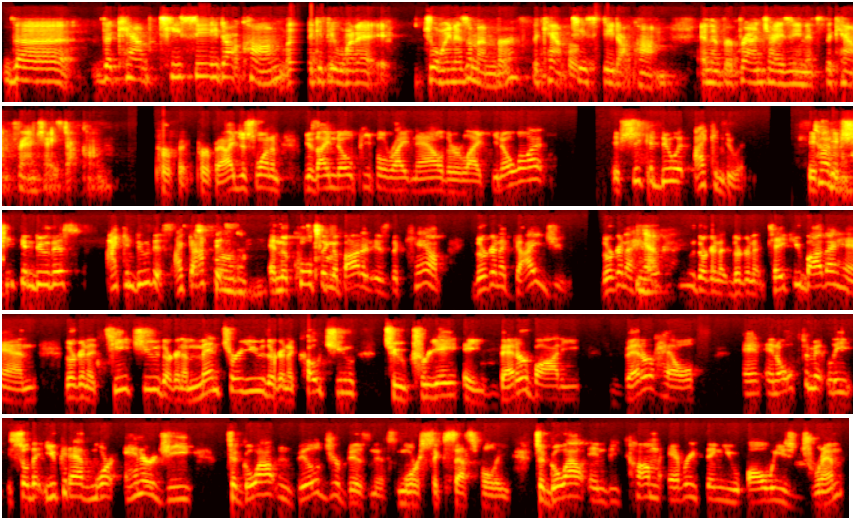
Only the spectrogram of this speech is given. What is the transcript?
The the camptc.com. Like if you want to join as a member, the camptc.com. And then for franchising, it's the campfranchise.com. Perfect, perfect. I just want to because I know people right now. They're like, you know what? If she could do it, I can do it. If, totally. if she can do this, I can do this. I got this. Totally. And the cool thing about it is the camp. They're going to guide you. They're going to help yeah. you. They're going to they're going to take you by the hand. They're going to teach you. They're going to mentor you. They're going to coach you to create a better body, better health, and and ultimately so that you could have more energy to go out and build your business more successfully, to go out and become everything you always dreamt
